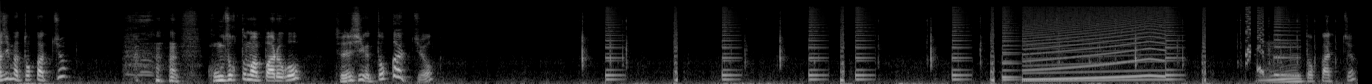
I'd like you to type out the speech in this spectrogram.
하지만 똑같죠? 공속도만 빠르고 저 자식은 똑같죠? 음 똑같죠?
